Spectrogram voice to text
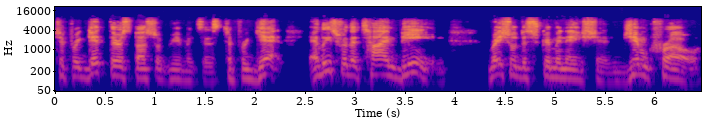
to forget their special grievances, to forget, at least for the time being, racial discrimination, Jim Crow,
